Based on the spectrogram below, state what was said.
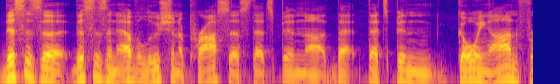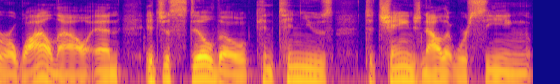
this is a this is an evolution, a process that's been uh, that that's been going on for a while now, and it just still though continues to change now that we're seeing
